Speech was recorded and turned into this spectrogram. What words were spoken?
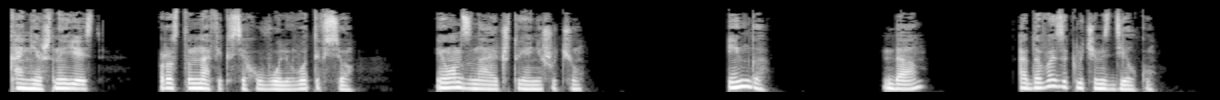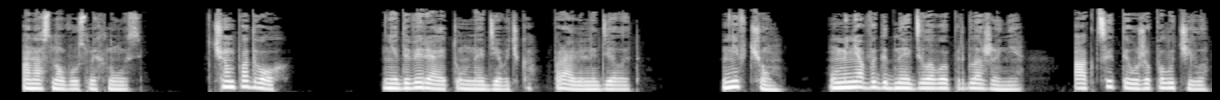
Конечно, есть. Просто нафиг всех уволю, вот и все. И он знает, что я не шучу. Инга? Да. А давай заключим сделку. Она снова усмехнулась. В чем подвох? Не доверяет умная девочка, правильно делает. Ни в чем. У меня выгодное деловое предложение. Акции ты уже получила,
